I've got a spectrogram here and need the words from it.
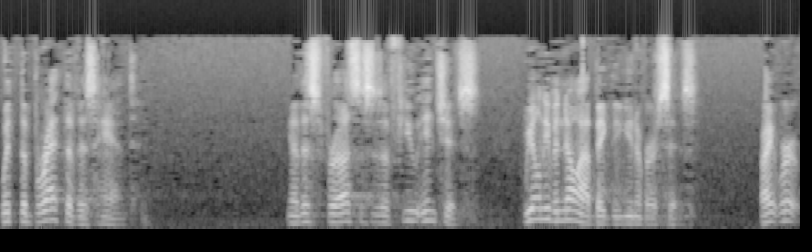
with the breadth of his hand. You know, this for us, this is a few inches. We don't even know how big the universe is. Right? We're,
